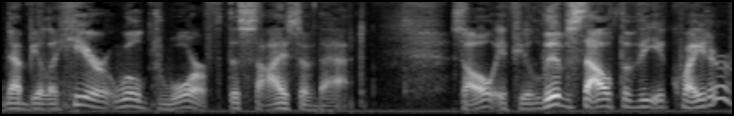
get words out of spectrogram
nebula here will dwarf the size of that. So if you live south of the equator,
